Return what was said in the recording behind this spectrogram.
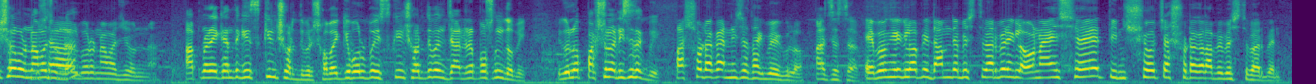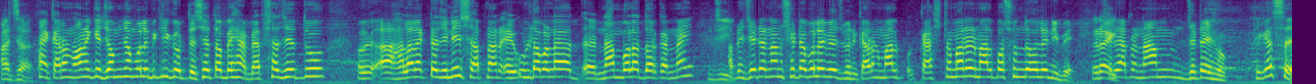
বিশাল বড় নামাজি না বড় নামাজি আপনারা এখান থেকে স্ক্রিনশট দেবেন। সবাইকে বলব স্ক্রিনশট দেবেন যার যার পছন্দ হবে। এগুলো পাঁচশো টাকা নিচে থাকবে। পাঁচশো টাকার নিচে থাকবে এগুলো। আচ্ছা আচ্ছা। এবং এগুলো আপনি দাম দিয়ে বেচতে পারবেন এগুলো অনায়াসে তিনশো চারশো টাকা লাভে বেচতে পারবেন। আচ্ছা। হ্যাঁ কারণ অনেকে জমজম বলে বিক্রি করতেছে তবে হ্যাঁ ব্যবসা যেহেতু হালাল একটা জিনিস আপনার এই উল্টাপাল্টা নাম বলার দরকার নাই। আপনি যেটা নাম সেটা বলে বেচবেন কারণ মাল কাস্টমারের মাল পছন্দ হলে নিবে। আপনার নাম যেটাই হোক ঠিক আছে?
